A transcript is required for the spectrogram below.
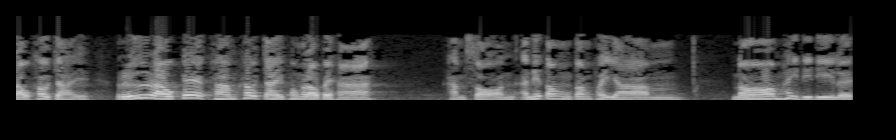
เราเข้าใจ หรือเราแก้ความเข้าใจของเราไปหา คำสอนอันนี้ต้องต้องพยายามน้อมให้ดีๆเลย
